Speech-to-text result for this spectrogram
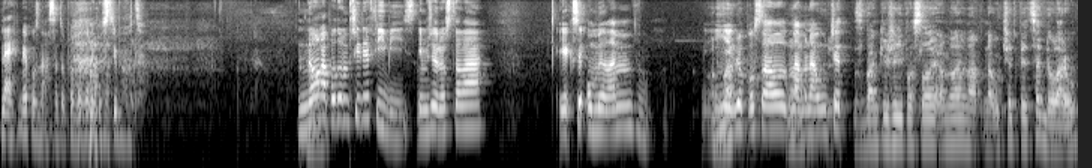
Ne, nepozná se to podle velikosti bout. No, no a potom přijde Phoebe s tím, že dostala jaksi omylem jí někdo poslal no, na, na účet. Z banky, že jí poslali omylem na, na účet 500 dolarů.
